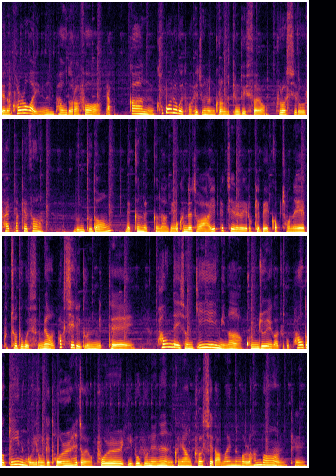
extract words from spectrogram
얘는 컬러가 있는 파우더라서 약간 커버력을 더 해주는 그런 느낌도 있어요. 브러쉬로 살짝 해서 눈두덩 매끈매끈하게 어, 근데 저 아이 패치를 이렇게 메이크업 전에 붙여두고 있으면 확실히 눈 밑에 파운데이션 끼임이나 건조해가지고 파우더 끼이는 거 이런 게 덜해져요. 볼 이 부분에는 그냥 브러쉬에 남아있는 걸로 한번 이렇게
